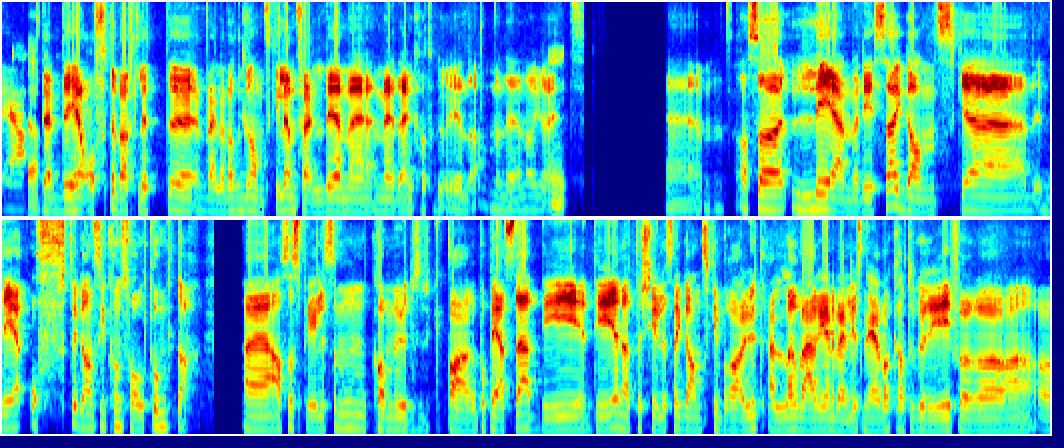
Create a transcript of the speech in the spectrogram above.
Ja, ja. De, de, har ofte vært litt uh, vel, vært ganske lemfeldige med, med, den kategorien, da. Men det er nå greit. Mm. Um, altså lener de seg ganske Det er ofte ganske konsolltungt, da. Uh, altså Spill som kommer ut bare på PC, de, de, er nødt til å skille seg ganske bra ut, eller være i en veldig snever kategori for å, å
